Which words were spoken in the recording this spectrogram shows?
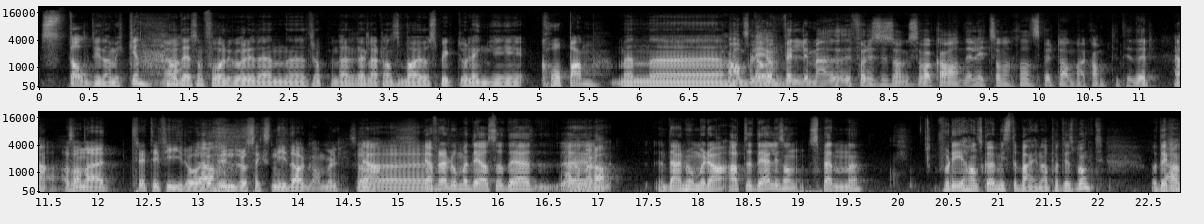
stalldynamikken Ja. og det som foregår i den uh, troppen der. Det er klart Han var jo, spilte jo lenge i Kåpan, men uh, han, han ble skal- jo veldig med I forrige sesong så var Kavani litt sånn at han spilte annenhver kamp til tider. ja. Altså, han er 34 år Ja. og 169 dager gammel, så ja. ja, for det er noe med det også. Det, Er det noe med da? eh, det er noe med da at det er litt sånn spennende. Fordi han skal jo miste beina på et tidspunkt. Og det, Ja. kan,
